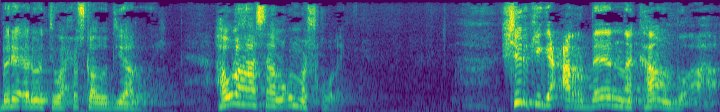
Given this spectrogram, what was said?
bere arooti waa xuskaadu diyaar wey howlahaasaa lagu mashquulay. Shirkiga carbeedna kaa unbuu ahaa.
